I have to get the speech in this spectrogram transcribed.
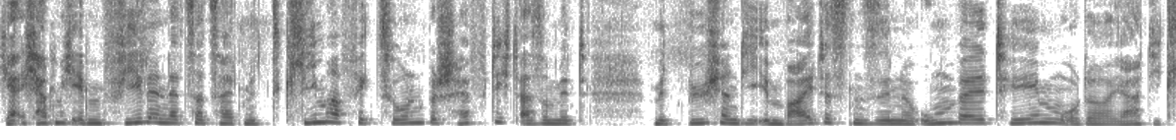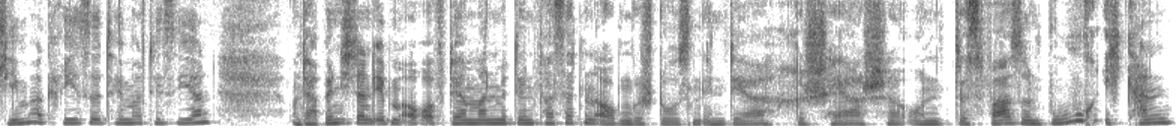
Ja, ich habe mich eben viel in letzter Zeit mit Klimafiktionen beschäftigt, also mit, mit Büchern, die im weitesten Sinne Umweltthemen oder ja, die Klimakrise thematisieren. Und da bin ich dann eben auch auf der Mann mit den Facettenaugen gestoßen in der Recherche. Und das war so ein Buch, ich kann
